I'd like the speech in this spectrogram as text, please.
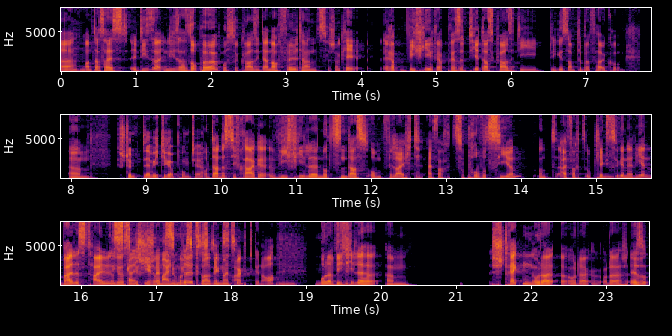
Äh, mhm. Und das heißt, in dieser, in dieser Suppe musst du quasi dann noch filtern zwischen, okay, wie viel repräsentiert das quasi die, die gesamte Bevölkerung? Ähm, Stimmt, sehr wichtiger Punkt, ja. Und dann ist die Frage, wie viele nutzen das, um vielleicht einfach zu provozieren und einfach so Klicks mhm. zu generieren, weil es Teil das ihres ist ihre Meinung ist quasi, meinst du? genau. Mhm. Mhm. Oder wie viele ähm, Strecken oder, oder, oder also,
